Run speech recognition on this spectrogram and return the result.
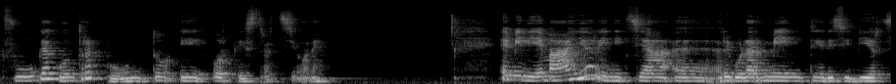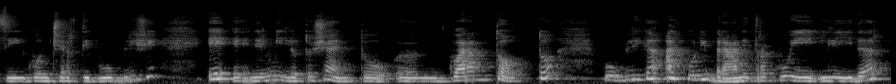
fuga, contrappunto e orchestrazione. Emilie Mayer inizia eh, regolarmente ad esibirsi in concerti pubblici e eh, nel 1848 pubblica alcuni brani tra cui i leader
